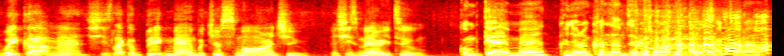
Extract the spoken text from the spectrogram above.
Wake up, man. She's like a big man, but you're small, aren't you? And she's married too. 꿈 깨, man. 그녀는 큰 남자를 좋아하는데 넌 작잖아.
